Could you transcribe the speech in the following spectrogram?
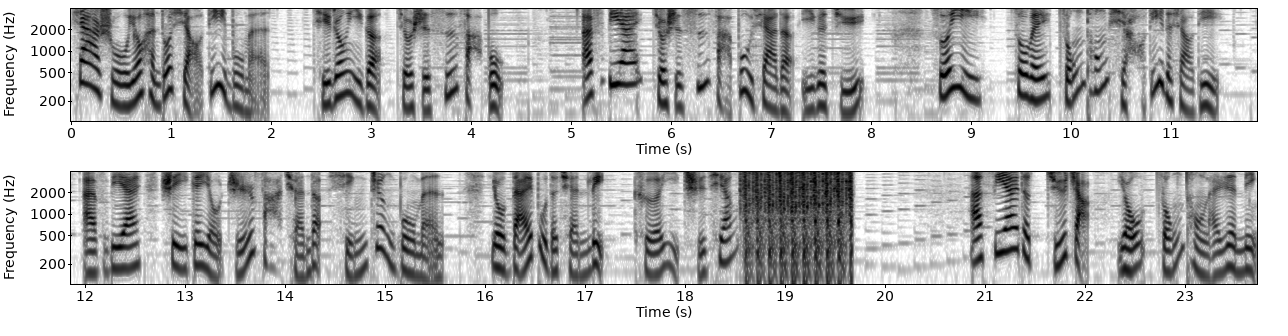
下属有很多小弟部门，其中一个就是司法部，FBI 就是司法部下的一个局。所以，作为总统小弟的小弟，FBI 是一个有执法权的行政部门，有逮捕的权利，可以持枪。FBI 的局长由总统来任命，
